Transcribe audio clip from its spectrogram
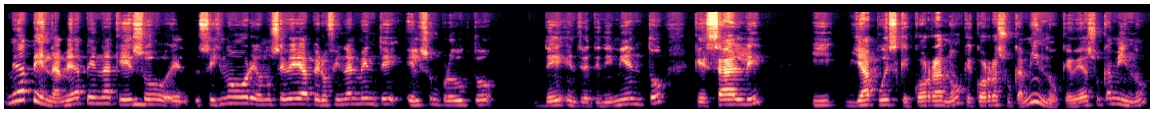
me da pena, me da pena que eso eh, se ignore o no se vea, pero finalmente él es un producto de entretenimiento que sale y ya pues que corra, ¿no? Que corra su camino, que vea su camino.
